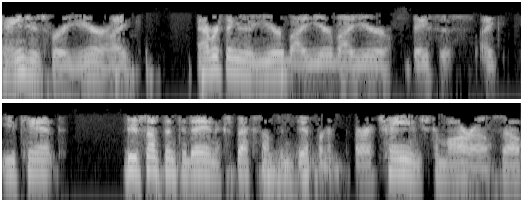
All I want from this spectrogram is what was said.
changes for a year. Like everything's a year by year by year basis. Like you can't do something today and expect something different or a change tomorrow. So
